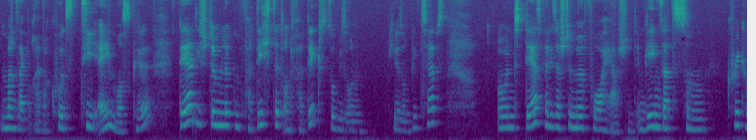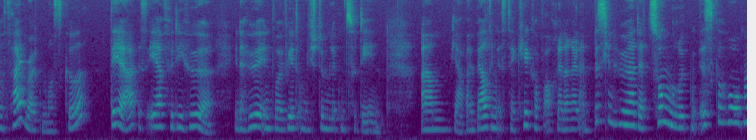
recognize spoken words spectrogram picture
man sagt auch einfach kurz TA-Muskel, der die Stimmlippen verdichtet und verdickt, so wie so ein, hier so ein Bizeps. Und der ist bei dieser Stimme vorherrschend. Im Gegensatz zum Cricothyroid-Muskel, der ist eher für die Höhe, in der Höhe involviert, um die Stimmlippen zu dehnen. Ähm, ja, beim Belting ist der Kehlkopf auch generell ein bisschen höher, der Zungenrücken ist gehoben.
